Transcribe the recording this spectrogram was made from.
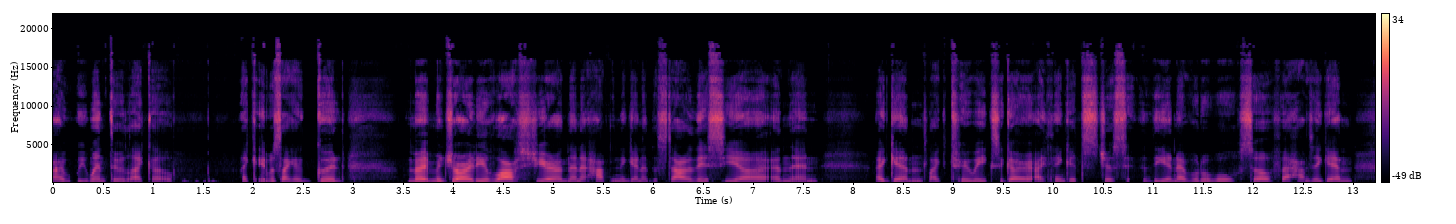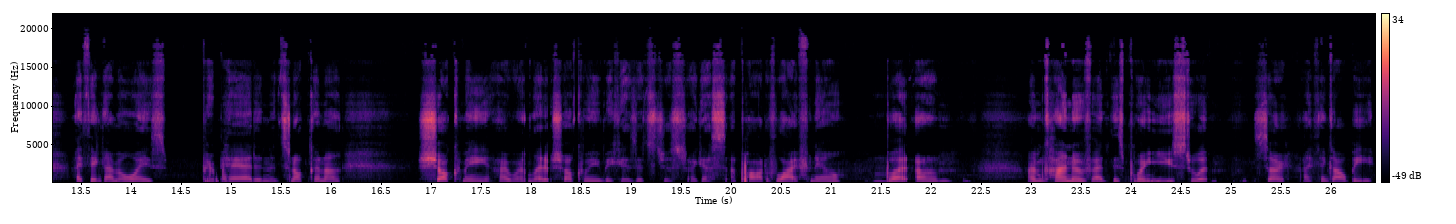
I we went through like a, like it was like a good majority of last year, and then it happened again at the start of this year, and then again like two weeks ago. I think it's just the inevitable. So if it happens again, I think I'm always prepared, and it's not gonna shock me. I won't let it shock me because it's just I guess a part of life now. Mm. But um, I'm kind of at this point used to it. So I think I'll be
